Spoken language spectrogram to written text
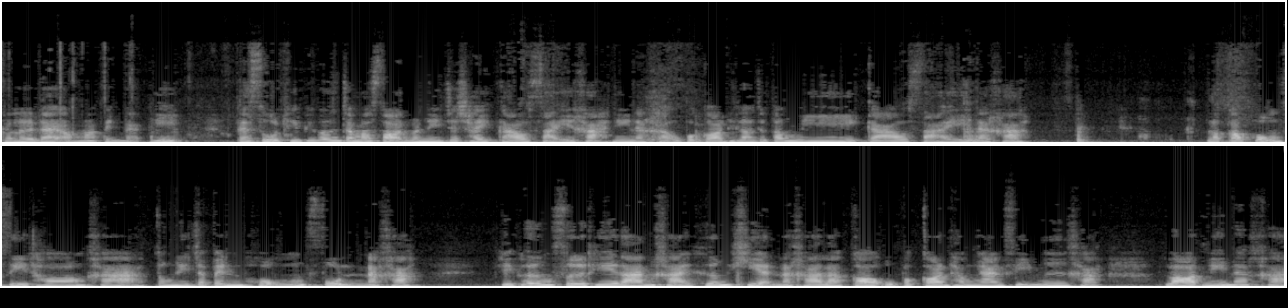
ก็เลยได้ออกมาเป็นแบบนี้ แต่สูตรที่พี่เพิ่งจะมาสอนวันนี้จะใช้กาวใสค่ะนี่นะคะ อุปกรณ์ที่เราจะต้องมีกาวใสนะคะ แล้วก็ผงสีทองค่ะ ตรงนี้จะเป็นผงฝุ่นนะคะ พี่เพิ่งซื้อที่ร้านขายเครื่องเขียนนะคะ แล้วก็อุปกรณ์ทำงานฝีมือค่ะ หลอดนี้นะคะ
